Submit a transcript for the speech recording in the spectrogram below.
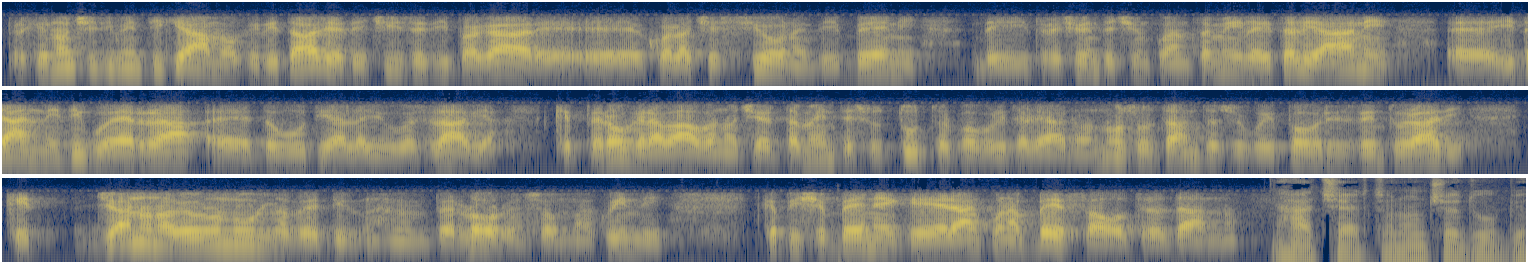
perché non ci dimentichiamo che l'Italia decise di pagare eh, con la cessione dei beni dei 350.000 italiani eh, i danni di guerra eh, dovuti alla Jugoslavia, che però gravavano certamente su tutto il popolo italiano, non soltanto su quei poveri sventurati che già non avevano nulla per, per loro, insomma, quindi capisce bene che era anche una beffa oltre al danno. Ah certo, non c'è dubbio.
